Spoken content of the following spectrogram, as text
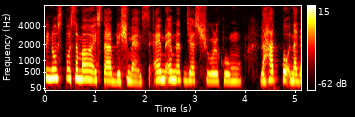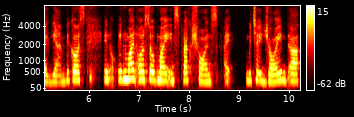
Pinost po sa mga establishments. I'm, I'm not just sure kung lahat po nalagyan. Because in, in one also of my inspections, I, which I joined, uh,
